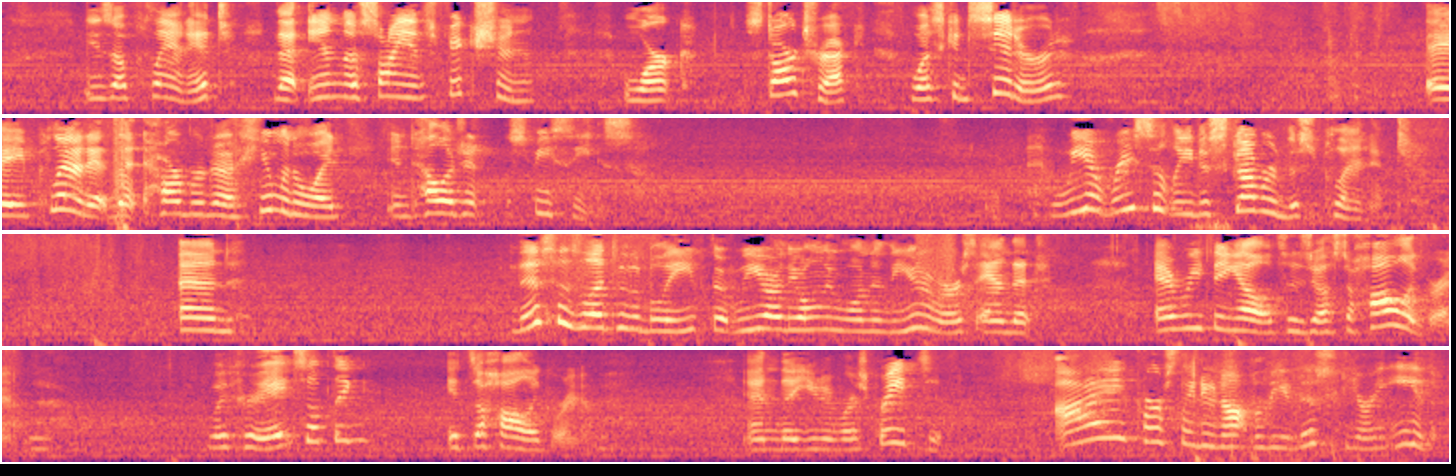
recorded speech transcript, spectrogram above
is a planet that in the science fiction work Star Trek was considered a planet that harbored a humanoid intelligent species. We have recently discovered this planet. And this has led to the belief that we are the only one in the universe and that everything else is just a hologram. We create something, it's a hologram. And the universe creates it. I personally do not believe this theory either.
